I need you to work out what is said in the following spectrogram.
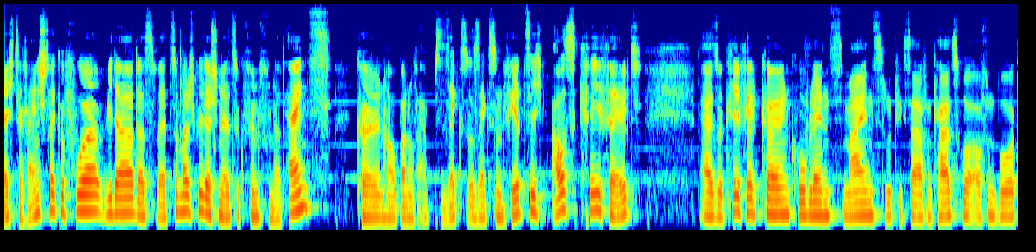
rechte Rheinstrecke fuhr, wieder, das wäre zum Beispiel der Schnellzug 501, Köln Hauptbahnhof ab 6.46 Uhr aus Krefeld. Also Krefeld, Köln, Koblenz, Mainz, Ludwigshafen, Karlsruhe, Offenburg,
